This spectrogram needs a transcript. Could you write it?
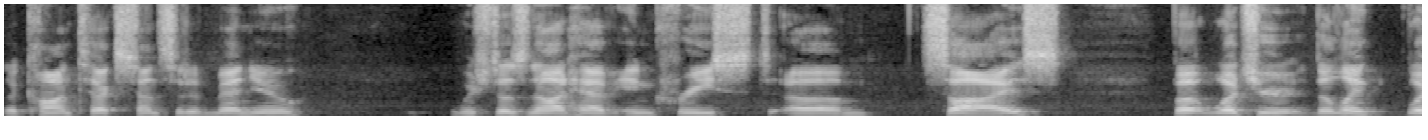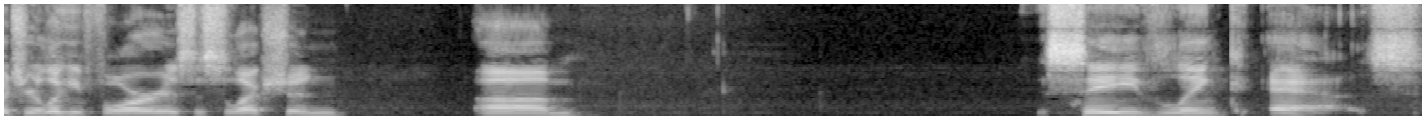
the context sensitive menu, which does not have increased um, size. But what you're the link what you're looking for is the selection um, save link as,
